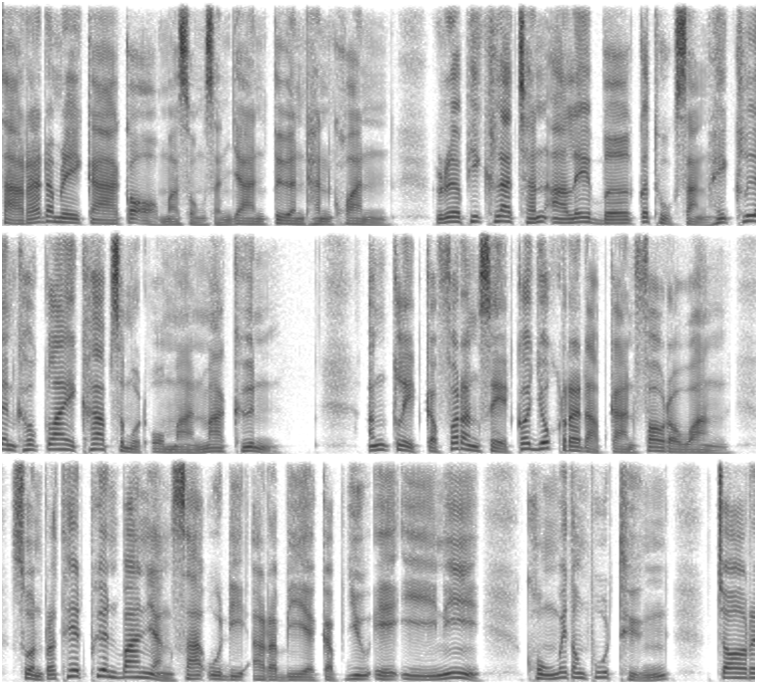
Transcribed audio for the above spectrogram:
สหรัฐอเมริกาก็ออกมาส่งสัญญาณเตือนทันควัน เรือพิฆาตชั้นอาเล่เบิร์กก็ถูกสั่งให้เคลื่อนเข้าใกล้คาบสมุทรโอมานมากขึ้น อังกฤษกับฝรั่งเศสก็ยกระดับการเฝ้าระวัง ส่วนประเทศเพื่อนบ้านอย่างซาอุดีอาระเบียกับ UAE นี่ คงไม่ต้องพูดถึง จอเร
